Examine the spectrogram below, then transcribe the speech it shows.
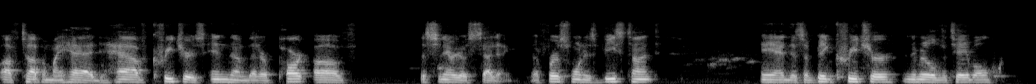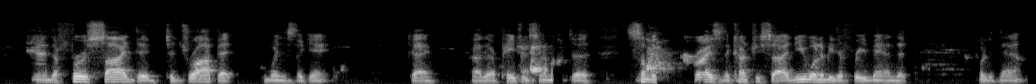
off the top of my head have creatures in them that are part of the scenario setting the first one is beast hunt and there's a big creature in the middle of the table, and the first side to, to drop it wins the game. Okay, uh, their patrons send them out to something rise in the countryside. You want to be the free band that put it down,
